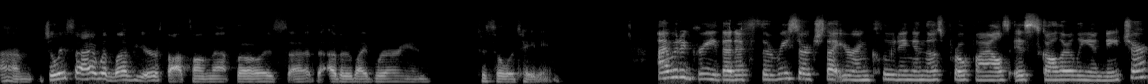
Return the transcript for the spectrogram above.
Um, Jaleesa, I would love your thoughts on that though, as uh, the other librarian facilitating. I would agree that if the research that you're including in those profiles is scholarly in nature,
